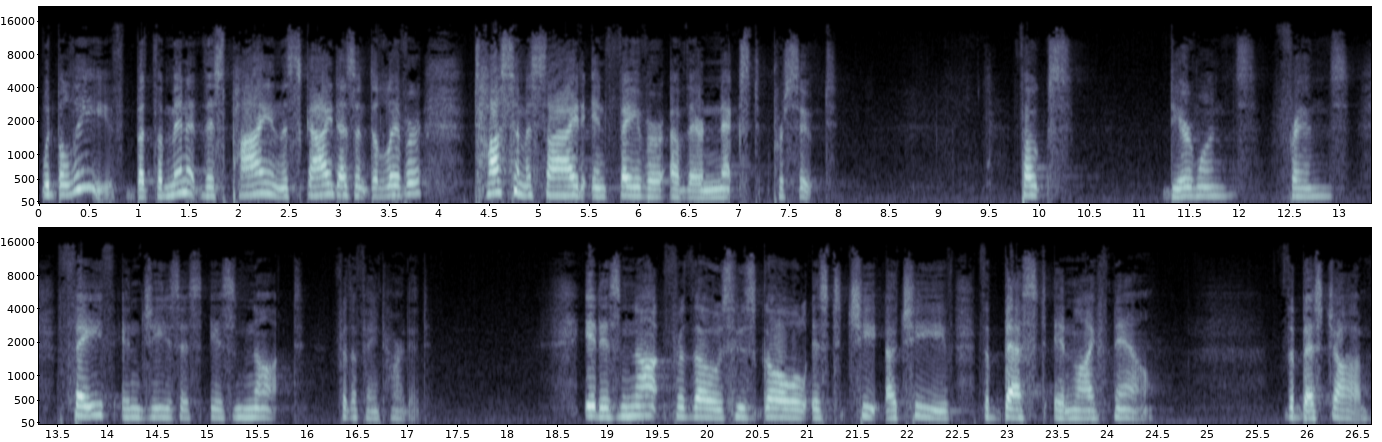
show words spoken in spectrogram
would believe. But the minute this pie in the sky doesn't deliver, toss him aside in favor of their next pursuit. Folks, dear ones, friends, faith in Jesus is not for the faint hearted. It is not for those whose goal is to achieve the best in life now. The best job,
